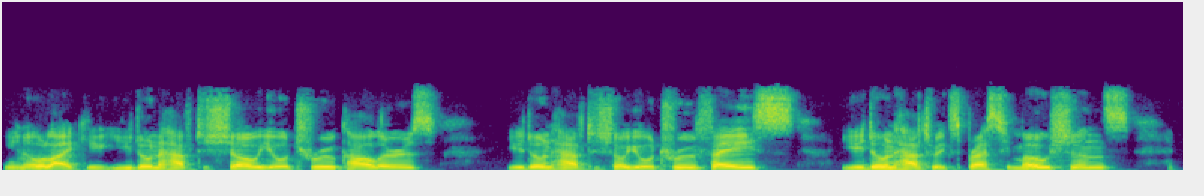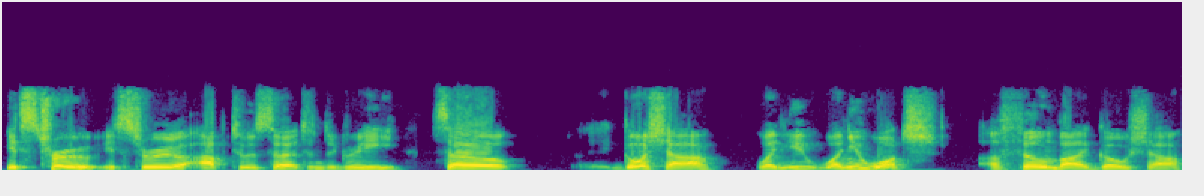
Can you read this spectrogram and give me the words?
You know, like you, you don't have to show your true colors. You don't have to show your true face. You don't have to express emotions. It's true. It's true up to a certain degree. So Gosha, when you when you watch a film by Gosha,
